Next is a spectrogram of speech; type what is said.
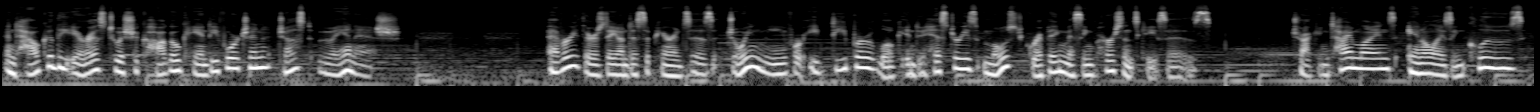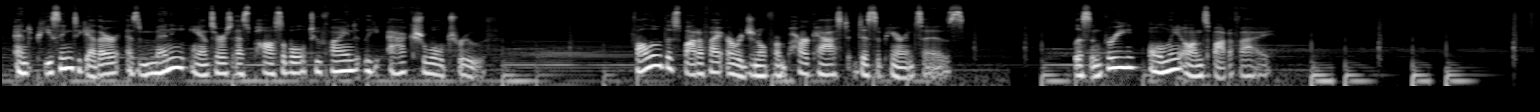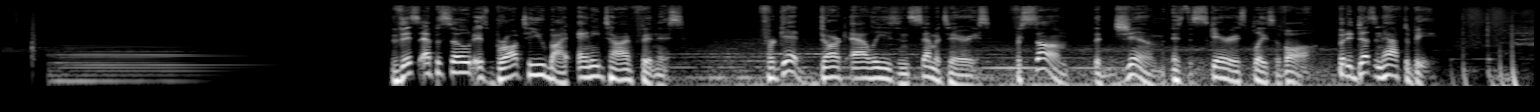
And how could the heiress to a Chicago candy fortune just vanish? Every Thursday on Disappearances, join me for a deeper look into history's most gripping missing persons cases tracking timelines, analyzing clues, and piecing together as many answers as possible to find the actual truth. Follow the Spotify original from Parcast Disappearances. Listen free only on Spotify. This episode is brought to you by Anytime Fitness. Forget dark alleys and cemeteries. For some, the gym is the scariest place of all, but it doesn't have to be.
